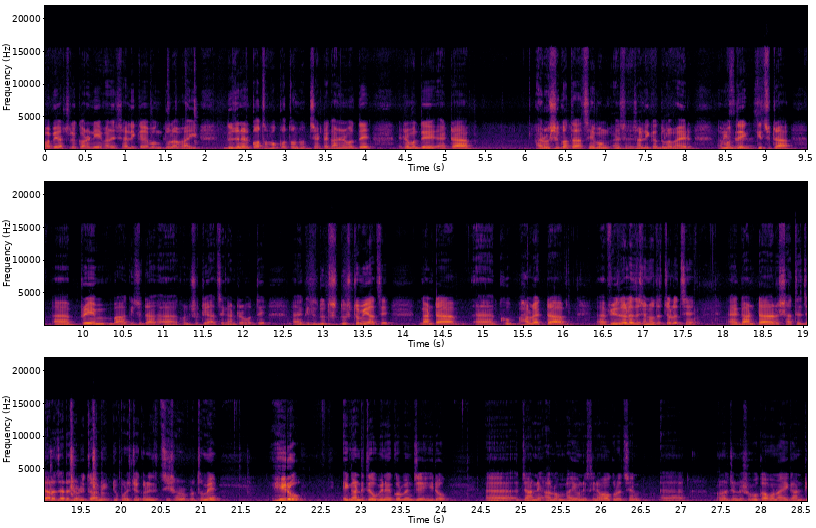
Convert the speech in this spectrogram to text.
ভাবে আসলে করেনি। মানে শালিকা এবং দোলা ভাই দুজনের কথোপকথন হচ্ছে একটা গানের মধ্যে। এটার মধ্যে একটা রসিকতা আছে এবং শালিকা দুলা ভাইয়ের মধ্যে কিছুটা প্রেম বা কিছুটা খুনসুটি আছে গানটার মধ্যে। কিছু দুষ্টুমি আছে। গানটা খুব ভালো একটা ভিজুয়ালাইজেশন হতে চলেছে। গানটার সাথে যারা যারা জড়িত আমি একটু পরিচয় করে দিচ্ছি সর্বপ্রথমে। হিরো। এই গানটিতে অভিনয় করবেন যে হিরো জানে আলম ভাই। উনি সিনেমাও করেছেন। ওনার জন্য শুভকামনা। এই গানটি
